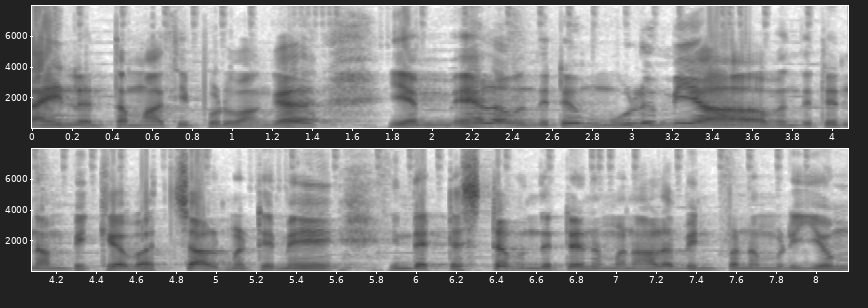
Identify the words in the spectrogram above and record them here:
லைன் லென்த்தை மாற்றி போடுவாங்க. என் மேலே வந்துட்டு முழுமையாக வந்துட்டு நம்பிக்கை வச்சால் மட்டுமே இந்த டெஸ்ட்டை வந்துட்டு நம்மளால் வின் பண்ண முடியும்.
